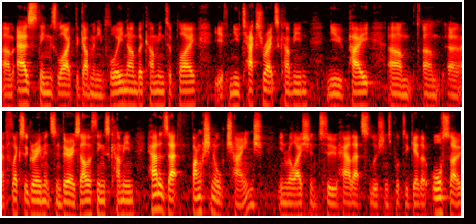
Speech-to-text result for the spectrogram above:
um, as things like the government employee number come into play, if new tax rates come in, new pay, um, um, uh, flex agreements and various other things come in, how does that functional change in relation to how that solution is put together also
